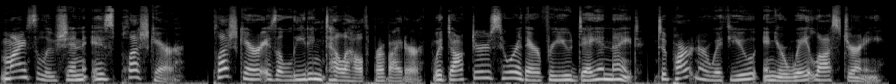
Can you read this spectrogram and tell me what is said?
My solution is PlushCare. PlushCare is a leading telehealth provider with doctors who are there for you day and night to partner with you in your weight loss journey.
